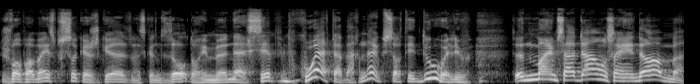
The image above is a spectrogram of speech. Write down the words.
Je vais pas bien, c'est pour ça que je gueule. » Tandis que nous autres, on est menacés. Puis pourquoi, tabarnak? Vous sortez d'où? De même, ça danse, un homme!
